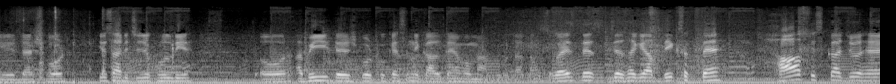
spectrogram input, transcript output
ये डैशबोर्ड ये सारी चीज़ें खोल दी है। और अभी डैशबोर्ड को कैसे निकालते हैं वो मैं आपको बताता हूँ। तो वैसे जैसा कि आप देख सकते हैं हाफ़ इसका जो है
